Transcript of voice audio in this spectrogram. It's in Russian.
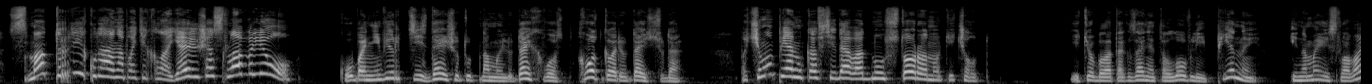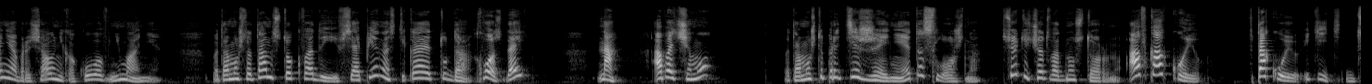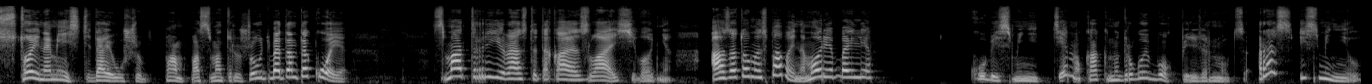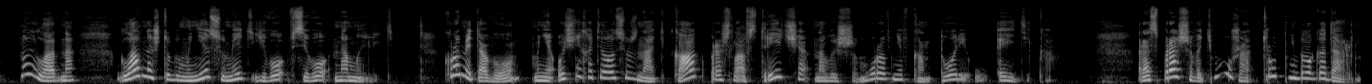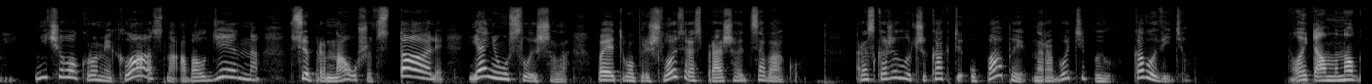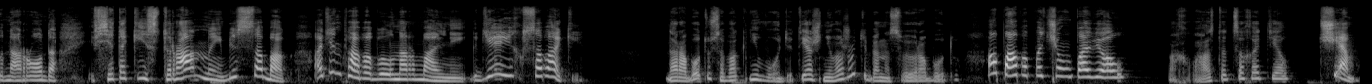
«Смотри, куда она потекла! Я ее сейчас ловлю!» «Куба, не вертись, дай еще тут намылю, дай хвост. Хвост, говорю, дай сюда». «Почему пенка всегда в одну сторону течет?» Дитё было так занято ловлей пены и на мои слова не обращало никакого внимания, потому что там сток воды, и вся пена стекает туда. «Хвост дай!» «На! А почему?» «Потому что притяжение — это сложно. Все течет в одну сторону. А в какую?» В такую. Иди, стой на месте, дай уши вам посмотрю. Что у тебя там такое? Смотри, раз ты такая злая сегодня. А зато мы с папой на море были. Кубе сменить тему, как на другой бок перевернуться. Раз и сменил. Ну и ладно. Главное, чтобы мне суметь его всего намылить. Кроме того, мне очень хотелось узнать, как прошла встреча на высшем уровне в конторе у Эдика. Расспрашивать мужа – труд неблагодарный. Ничего, кроме классно, обалденно, все прям на уши встали, я не услышала, поэтому пришлось расспрашивать собаку. Расскажи лучше, как ты у папы на работе был? Кого видел? Ой, там много народа, и все такие странные, без собак. Один папа был нормальный. Где их собаки? На работу собак не водят. Я же не вожу тебя на свою работу. А папа почему повел? Похвастаться хотел. Чем?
